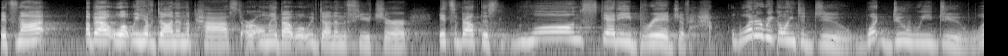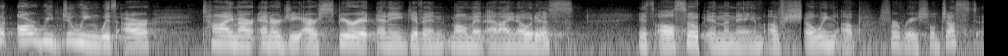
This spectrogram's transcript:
It's not about what we have done in the past or only about what we've done in the future. It's about this long, steady bridge of how, what are we going to do? What do we do? What are we doing with our time, our energy, our spirit any given moment? And I notice it's also in the name of showing up for racial justice,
